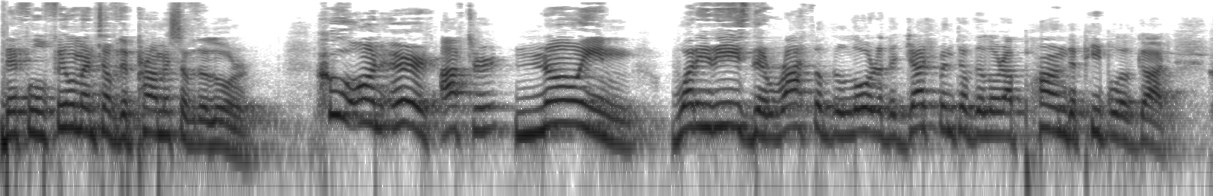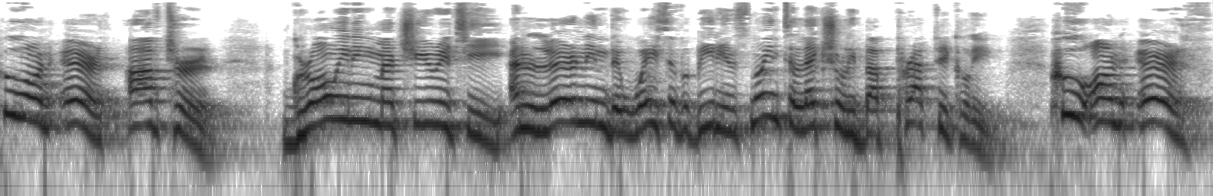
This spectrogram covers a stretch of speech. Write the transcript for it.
the fulfillment of the promise of the Lord, who on earth, after knowing what it is, the wrath of the Lord or the judgment of the Lord upon the people of God, who on earth, after growing in maturity and learning the ways of obedience, not intellectually, but practically, who on earth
